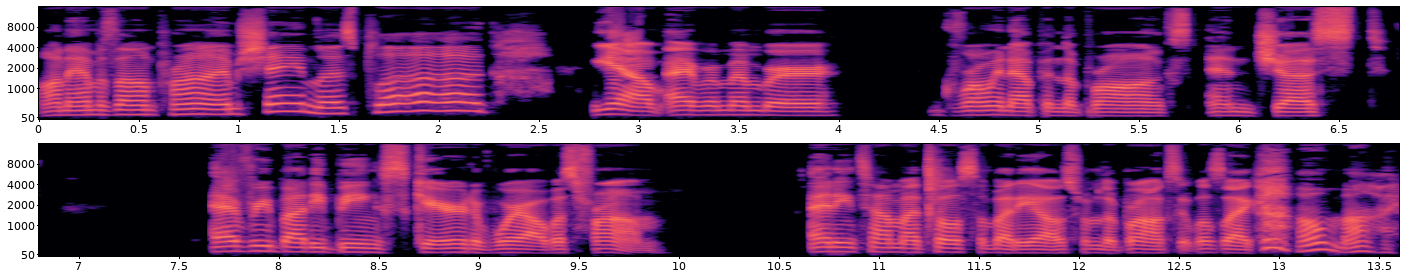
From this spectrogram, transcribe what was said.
on Amazon Prime. Shameless plug. Yeah, I remember growing up in the Bronx and just everybody being scared of where I was from. Anytime I told somebody else from the Bronx, it was like, oh my.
